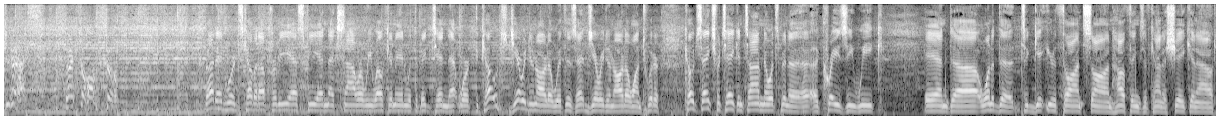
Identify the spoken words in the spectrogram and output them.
Yes! That's awesome! Brad Edwards coming up from ESPN next hour. We welcome in with the Big Ten Network the coach, Jerry DiNardo, with us at Jerry DiNardo on Twitter. Coach, thanks for taking time. Know it's been a, a crazy week, and uh, wanted to, to get your thoughts on how things have kind of shaken out.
